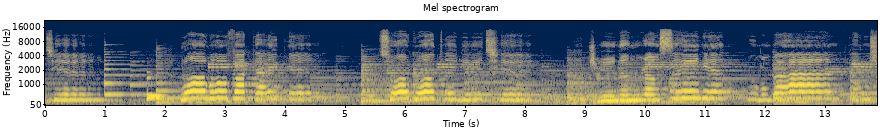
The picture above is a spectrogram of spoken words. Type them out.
间。我无法改变错过的一切，只能让思念如梦般盘旋。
